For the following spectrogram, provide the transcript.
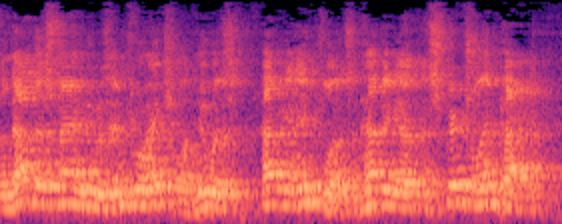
So now this man who was influential and who was having an influence and having a, a spiritual impact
